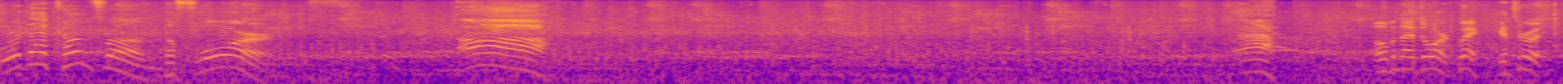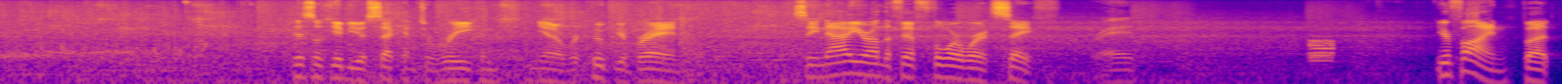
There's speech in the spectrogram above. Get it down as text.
Where'd that come from? The floor. Ah! Ah! Open that door, quick! Get through it. This will give you a second to re, you know, recoup your brain. See, now you're on the fifth floor where it's safe. Right. You're fine, but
